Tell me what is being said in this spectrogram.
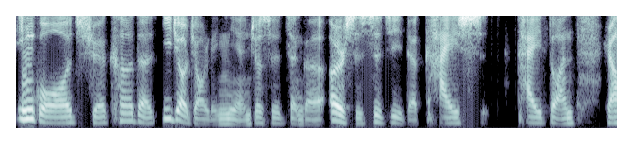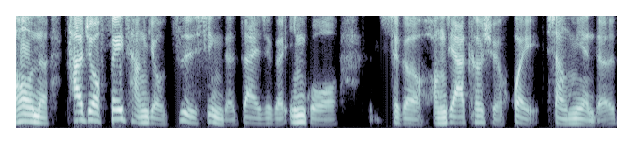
英国学科的1990年，就是整个二十世纪的开始开端，然后呢，他就非常有自信的在这个英国这个皇家科学会上面的。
